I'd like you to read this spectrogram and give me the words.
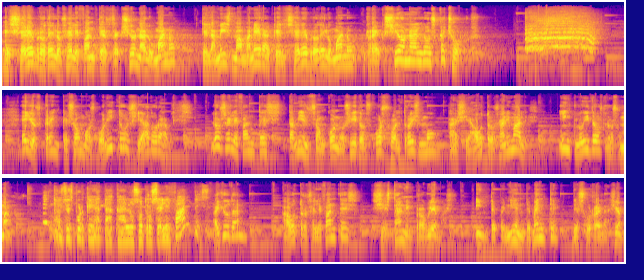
El cerebro de los elefantes reacciona al humano de la misma manera que el cerebro del humano reacciona a los cachorros. Ellos creen que somos bonitos y adorables. Los elefantes también son conocidos por su altruismo hacia otros animales, incluidos los humanos. Entonces, ¿por qué ataca a los otros elefantes? Ayudan a otros elefantes si están en problemas, independientemente de su relación.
